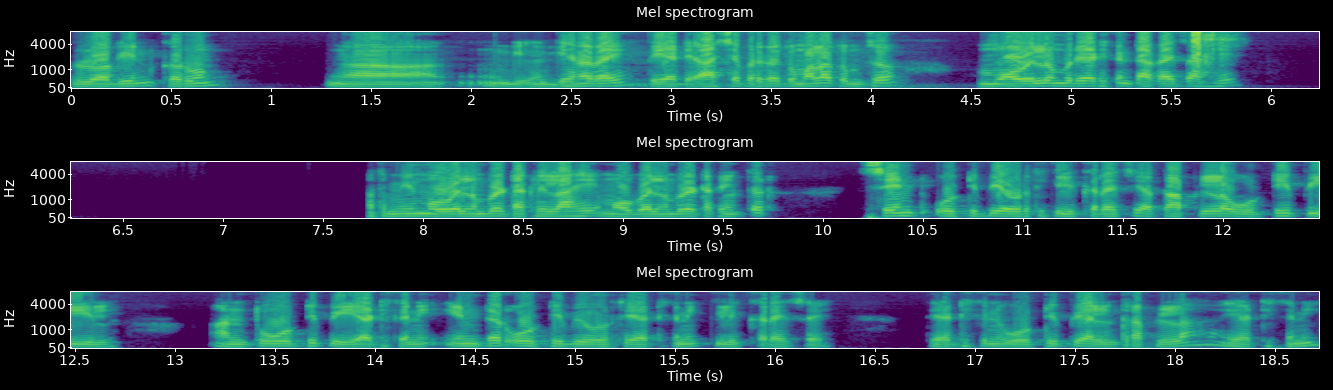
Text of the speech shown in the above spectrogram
लॉग इन करून घेणार आहे. तर या अशा प्रकारे तुम्हाला तुमचं मोबाईल नंबर या ठिकाणी टाकायचा आहे. आता मी मोबाईल नंबर टाकलेला आहे. मोबाईल नंबर टाकल्यानंतर सेंट ओ टी पीवरती क्लिक करायचे आता आपल्याला ओ टी पी येईल आणि तो ओ टी पी या ठिकाणी इंटर ओ टी पीवरती या ठिकाणी क्लिक करायचं आहे त्या ठिकाणी ओ टी पी आल्यानंतर आपल्याला या ठिकाणी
